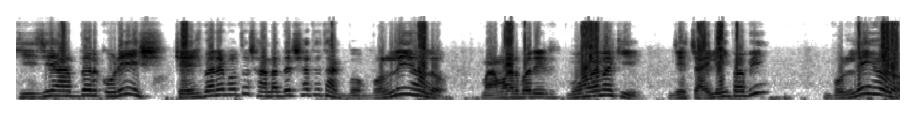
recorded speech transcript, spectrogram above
কি যে আবদার করিস? শেষবারের মতো সানাদের সাথে থাকব বললেই হলো। মামার বাড়ির মোয়া নাকি? যে চাইলেই পাবি বললেই হলো।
